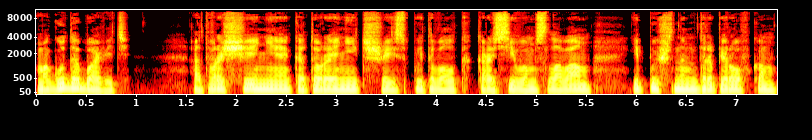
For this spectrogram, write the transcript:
Могу добавить, отвращение, которое Ницше испытывал к красивым словам и пышным драпировкам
